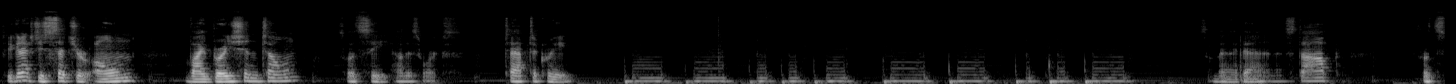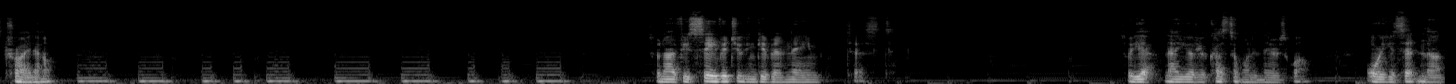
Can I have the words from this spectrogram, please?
So you can actually set your own vibration tone. So let's see how this works. Tap to create. Something like that, and then stop. So let's try it out. So now if you save it, you can give it a name, test. So yeah, now you have your custom one in there as well. Or you can set none.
